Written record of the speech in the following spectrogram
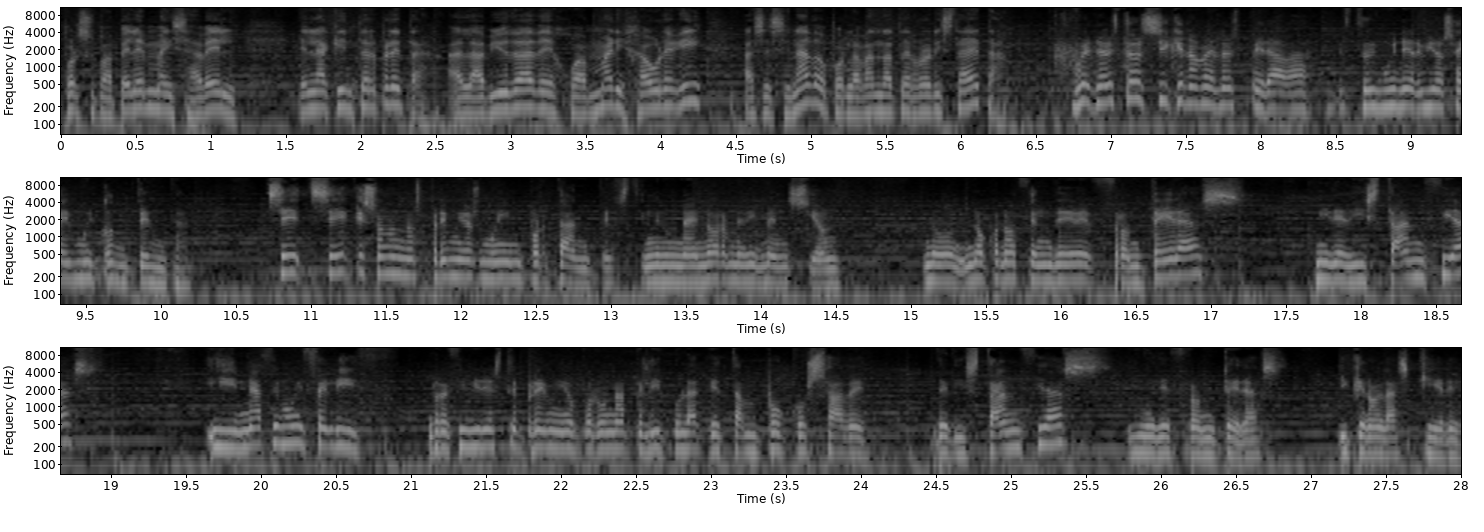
por su papel en Maisabel, en la que interpreta a la viuda de Juan Mari Jauregui, asesinado por la banda terrorista ETA. Bueno, esto sí que no me lo esperaba. Estoy muy nerviosa y muy contenta. Sé, que son unos premios muy importantes, tienen una enorme dimensión. No conocen de fronteras ni de distancias y me hace muy feliz recibir este premio por una película que tampoco sabe de distancias ni de fronteras y que no las quiere.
